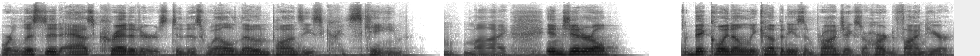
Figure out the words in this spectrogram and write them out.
were listed as creditors to this well known Ponzi scheme. My. In general, Bitcoin only companies and projects are hard to find here.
